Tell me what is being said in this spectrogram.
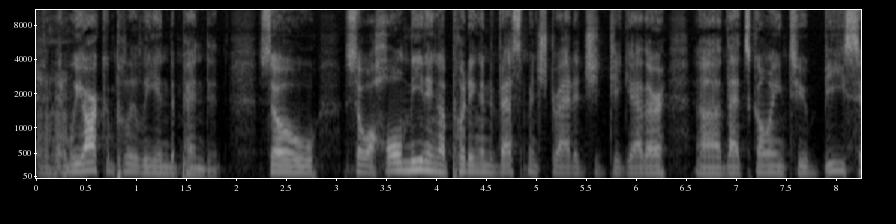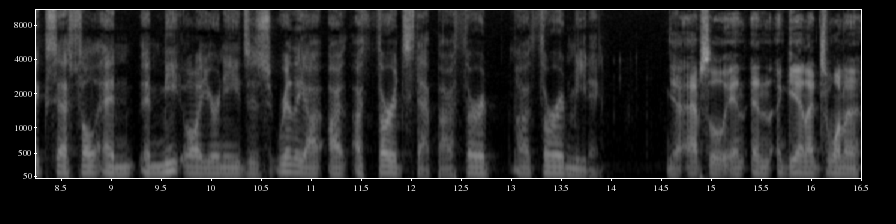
mm-hmm. and we are completely independent. So so a whole meeting of putting an investment strategy together uh, that's going to be successful and, and, meet all your needs is really our, our, our third step, our third our third meeting. Yeah, absolutely. And and again, I just want to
